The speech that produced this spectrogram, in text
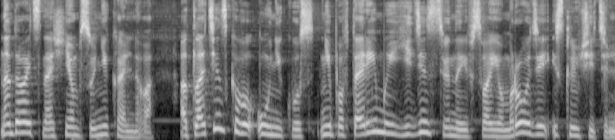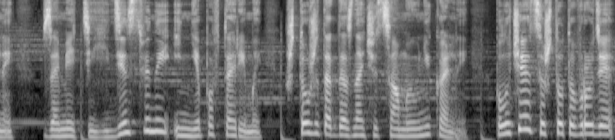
Но давайте начнем с уникального. От латинского «уникус» – неповторимый, единственный в своем роде, исключительный. Заметьте, единственный и неповторимый. Что же тогда значит «самый уникальный»? Получается что-то вроде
